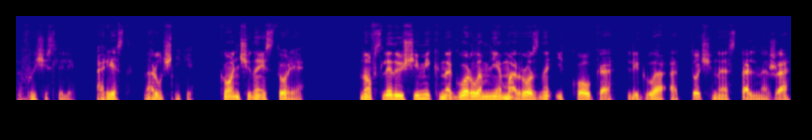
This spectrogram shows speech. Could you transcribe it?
Вычислили. Арест, наручники. Конченная история. Но в следующий миг на горло мне морозно и колко легла отточенная сталь ножа,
